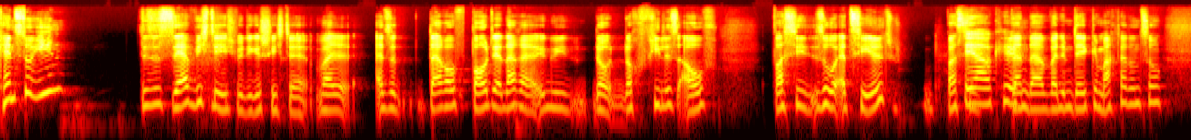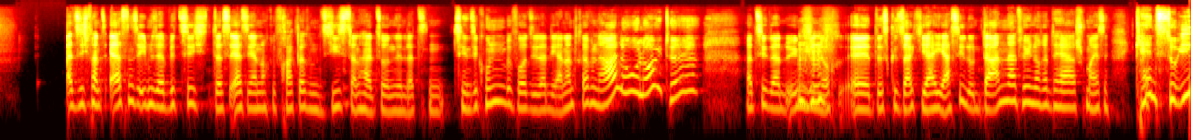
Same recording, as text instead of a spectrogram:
Kennst du ihn? Das ist sehr wichtig für die Geschichte, weil, also darauf baut er nachher irgendwie noch, noch vieles auf, was sie so erzählt, was sie Ja, okay. dann da bei dem Date gemacht hat und so. Also ich fand es erstens eben sehr witzig, dass er sie ja noch gefragt hat und sie ist dann halt so in den letzten zehn Sekunden, bevor sie dann die anderen treffen, hallo Leute, hat sie dann irgendwie noch äh, das gesagt, ja, Yassin und dann natürlich noch hinterher schmeißen, kennst du ihn?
